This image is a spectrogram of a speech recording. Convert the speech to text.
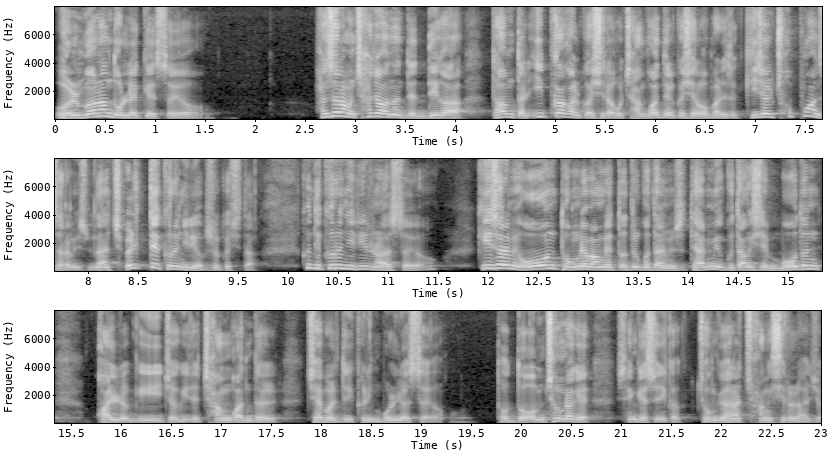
얼마나 놀랬겠어요. 한 사람은 찾아왔는데 네가 다음 달 입각할 것이라고 장관 될 것이라고 말해서 기절 초풍한 사람이 있습니다. 난 절대 그런 일이 없을 것이다. 근데 그런 일이 일어났어요. 그이 사람이 온 동네방네 떠들고 다니면서 대한민국 그 당시에 모든 관력이 저기 장관들 재벌들이 그리 몰렸어요. 돈도 엄청나게 생겼으니까 종교 하나 창시를 하죠.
